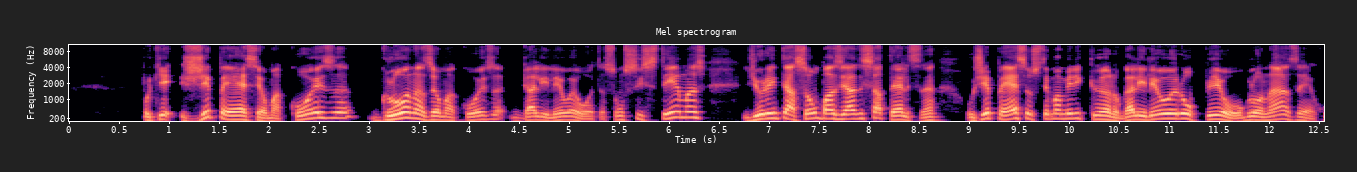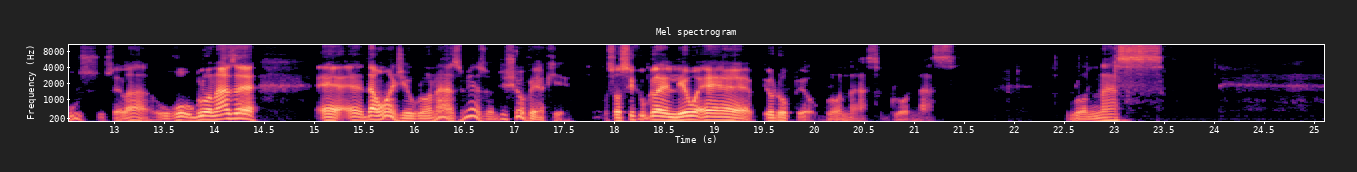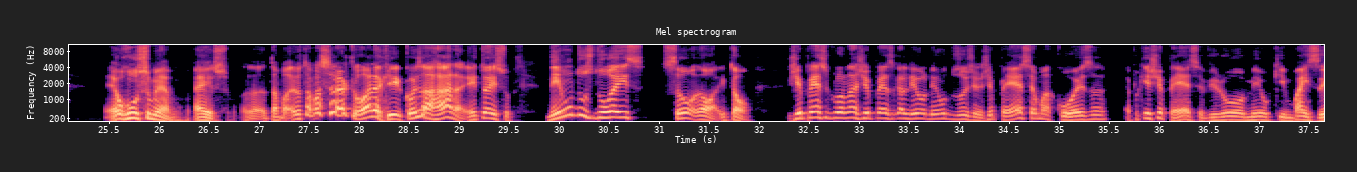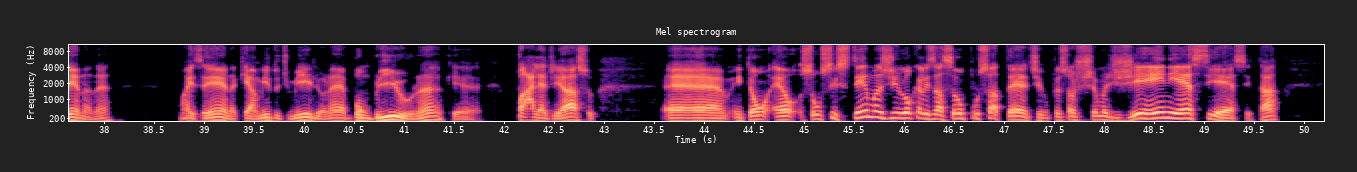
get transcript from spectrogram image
Porque GPS é uma coisa, GLONASS é uma coisa, Galileu é outra. São sistemas de orientação baseados em satélites, né? O GPS é o sistema americano, o Galileu é europeu, o GLONASS é russo, sei lá. O, GLONASS é, é, é, Da onde o GLONASS mesmo? Deixa eu ver aqui. Só sei que o Galileu é europeu. GLONASS, GLONASS. GLONASS. É o russo mesmo, é isso. Eu tava, eu tava certo, olha que coisa rara. Então é isso. Nenhum dos dois são. Ó, então, GPS GLONASS, GPS Galileu, nenhum dos dois. GPS é uma coisa. É porque GPS virou meio que maisena, né? Maisena, que é amido de milho, né? Bombril, né? Que é palha de aço. É, então, é, são sistemas de localização por satélite, o pessoal chama de GNSS, tá?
